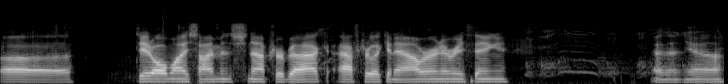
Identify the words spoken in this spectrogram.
Uh, did all my assignments, snapped her back after like an hour and everything. And then yeah.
